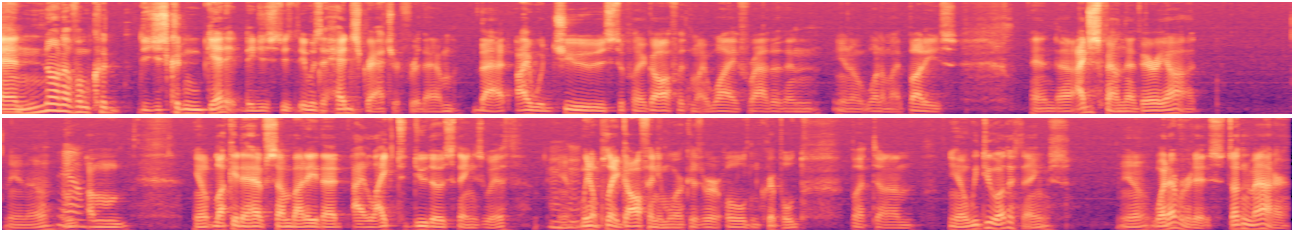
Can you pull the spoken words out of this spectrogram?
and none of them could they just couldn't get it they just it was a head scratcher for them that i would choose to play golf with my wife rather than you know one of my buddies and uh, i just found that very odd you know Yeah. I'm, I'm you know lucky to have somebody that i like to do those things with you know, we don't play golf anymore because we're old and crippled but um, you know we do other things you know whatever it is doesn't matter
